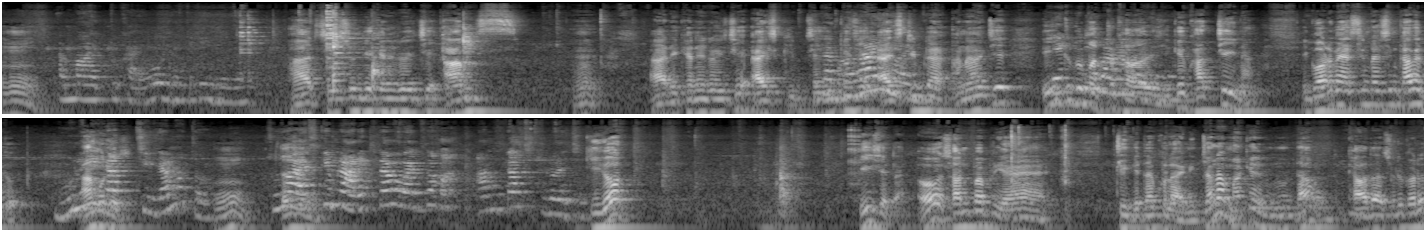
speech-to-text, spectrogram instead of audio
হুম। আর হয়ে সেই সঙ্গে এখানে রয়েছে আমস হ্যাঁ। আর এখানে রয়েছে আইসক্রিম সেদিনকে যে আইসক্রিমটা আনা হয়েছে এইটুকু মাত্র খাওয়া হয়েছে। কেউ খাচ্ছেই না। এই গরমে আইসক্রিম ফাইসক্রিম খাবে তো? আমুলের। হুম। আইসক্রিম আরেকটাও কি গো? কি সেটা? ও সনপাপড়ি হ্যাঁ। ঠিক এটা খোলা হয়নি। চলো মাকে দাও খাওয়া দাওয়া শুরু করো।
